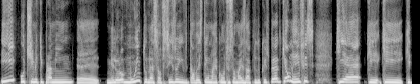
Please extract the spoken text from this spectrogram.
E o time que, para mim, é, melhorou muito nessa off-season e talvez tenha uma reconstrução mais rápida do que o esperado, que é o Memphis, que é que, que, que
